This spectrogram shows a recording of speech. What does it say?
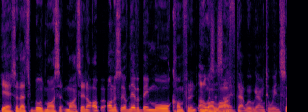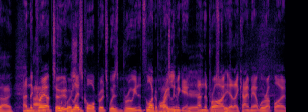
Yeah, so that's was my mindset. I, honestly, I've never been more confident in my life same. that we were going to win. So, And the um, crowd good too, less corporates was brilliant. It's More like a prelim again. yeah, and the it was prize, good. yeah, they came out. We're up by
